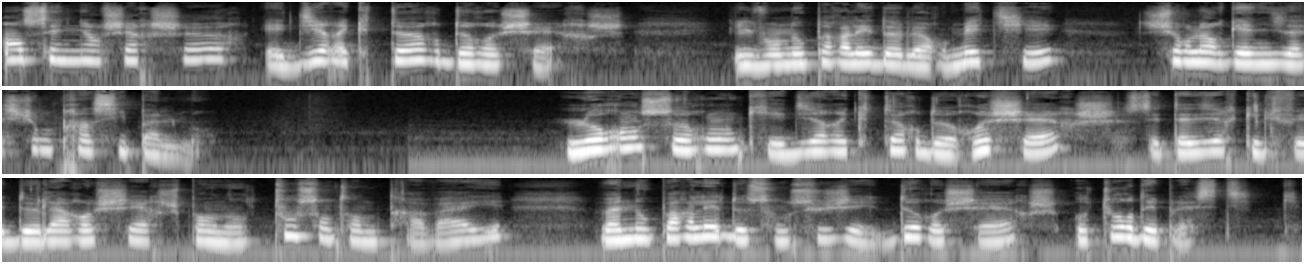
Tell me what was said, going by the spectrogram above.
enseignants-chercheurs et directeurs de recherche. Ils vont nous parler de leur métier sur l'organisation principalement. Laurent Seron, qui est directeur de recherche, c'est-à-dire qu'il fait de la recherche pendant tout son temps de travail, va nous parler de son sujet de recherche autour des plastiques.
